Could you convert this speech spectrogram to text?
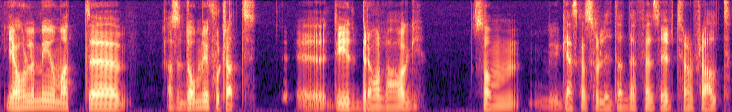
jag håller med om att eh, alltså de är fortsatt, eh, det är ju ett bra lag som är ganska solida defensivt framför allt.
